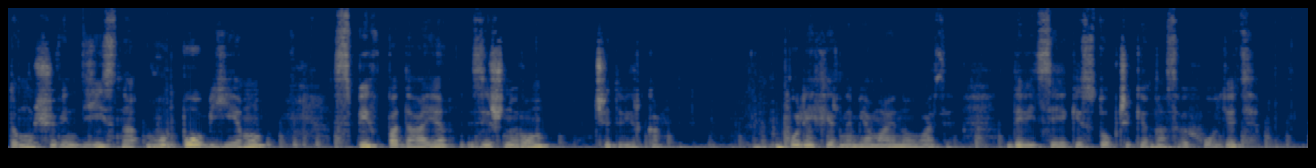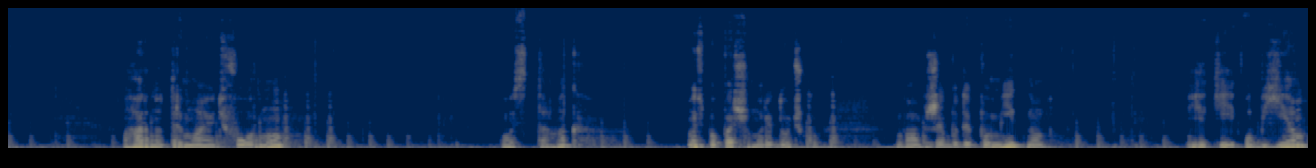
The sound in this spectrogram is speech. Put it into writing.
тому що він дійсно по об'єму співпадає зі шнуром четвірка. Поліефірним я маю на увазі. Дивіться, які стопчики у нас виходять. Гарно тримають форму. Ось так. Ось по першому рядочку вам вже буде помітно, який об'єм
